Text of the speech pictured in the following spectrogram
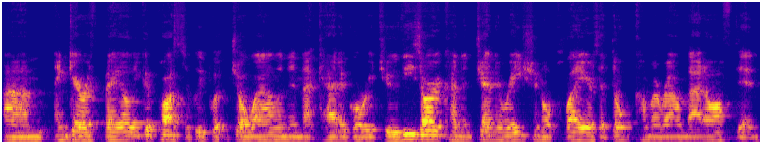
um, and Gareth Bale. You could possibly put Joe Allen in that category too. These are kind of generational players that don't come around that often.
